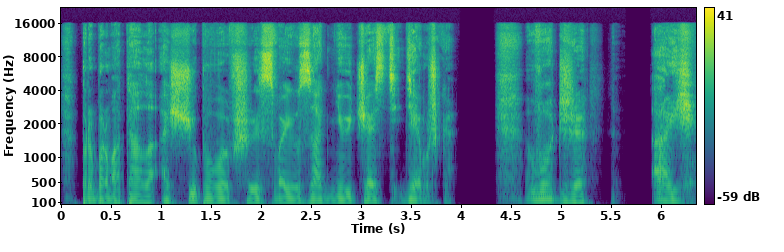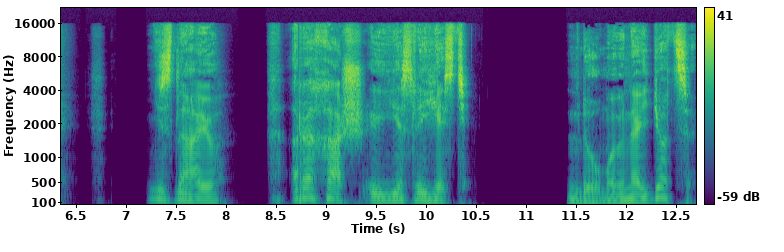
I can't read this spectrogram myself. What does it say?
— пробормотала ощупывавшая свою заднюю часть девушка. «Вот же... Ай... Не знаю. Рахаш, если есть». «Думаю, найдется.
